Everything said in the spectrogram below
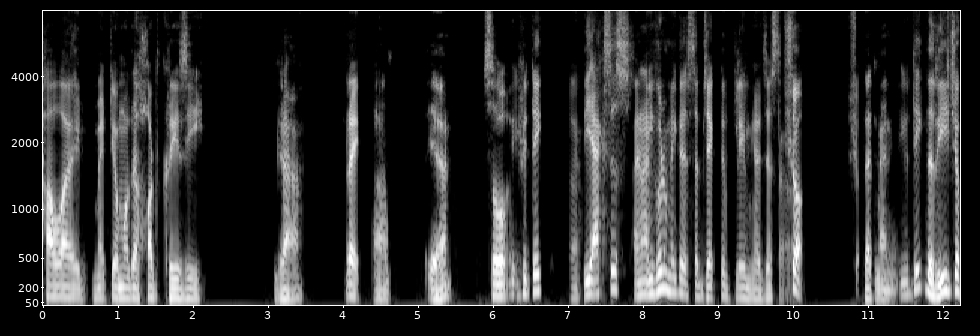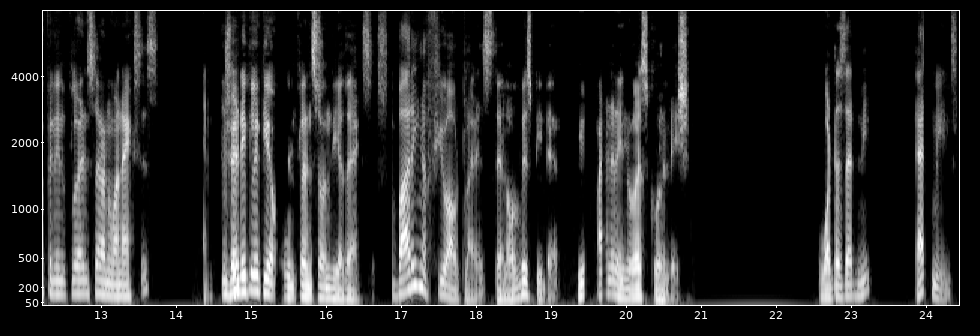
how I met your mother hot crazy graph. Right. Uh, yeah. So if you take uh, the axis, and I'm going to make a subjective claim here, just uh, sure, sure. That man, you take the reach of an influencer on one axis and mm-hmm. credibility of influencer on the other axis. Barring a few outliers, they'll always be there. You find an inverse correlation. What does that mean? That means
